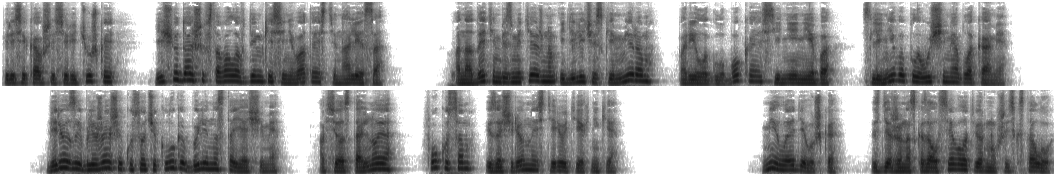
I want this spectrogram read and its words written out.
пересекавшийся речушкой, еще дальше вставала в дымке синеватая стена леса. А над этим безмятежным идиллическим миром парило глубокое синее небо с лениво плывущими облаками. Березы и ближайший кусочек луга были настоящими, а все остальное – фокусом изощренной стереотехники. «Милая девушка», – сдержанно сказал Всеволод, вернувшись к столу.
